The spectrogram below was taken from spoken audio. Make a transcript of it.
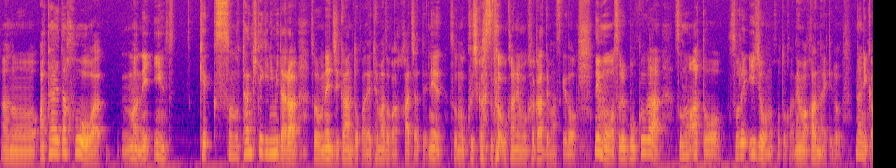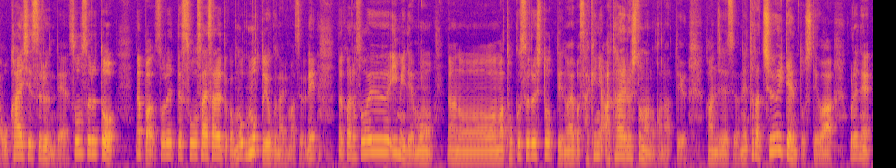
あの与えた方はまあねいいんです結その短期的に見たらそのね時間とかね手間とかかかっちゃってねその串カツのお金もかかってますけどでもそれ僕がその後それ以上のことがね分かんないけど何かお返しするんでそうするとやっぱそれって相殺されるとかももっと良くなりますよね。だからそういう意味でもあのー、まあ、得する人っていうのはやっぱ先に与える人なのかなっていう感じですよね。ただ注意点としてはこれね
